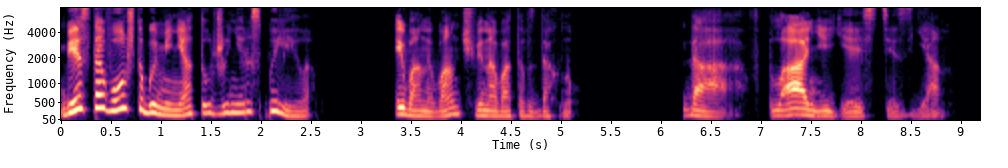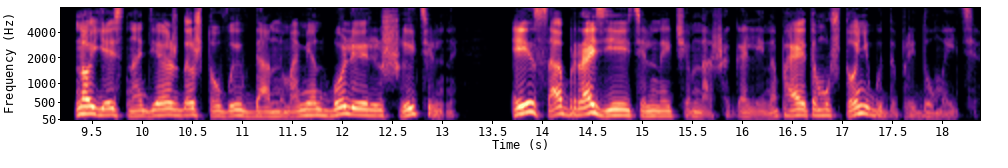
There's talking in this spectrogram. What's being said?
без того, чтобы меня тут же не распылило». Иван Иванович виновато вздохнул. «Да, в плане есть изъян, но есть надежда, что вы в данный момент более решительны и сообразительны, чем наша Галина, поэтому что-нибудь да придумайте.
